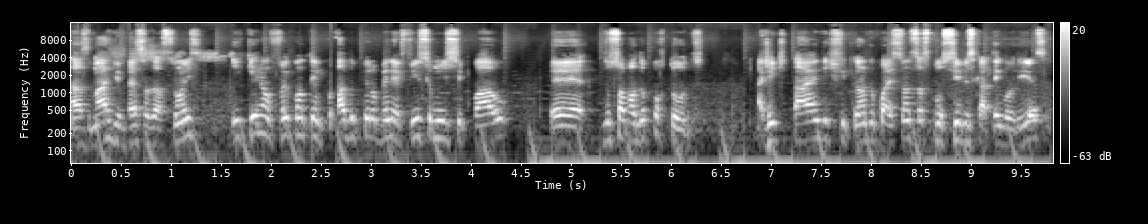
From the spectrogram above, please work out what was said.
nas mais diversas ações e quem não foi contemplado pelo benefício municipal é, do Salvador por Todos. A gente está identificando quais são essas possíveis categorias.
